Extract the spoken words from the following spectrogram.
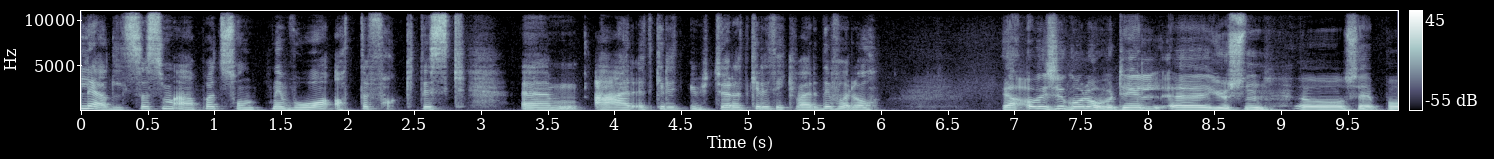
ledelse som er på et sånt nivå at det faktisk um, et, utgjør et kritikkverdig forhold. Ja, og Hvis vi går over til uh, jussen og ser på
